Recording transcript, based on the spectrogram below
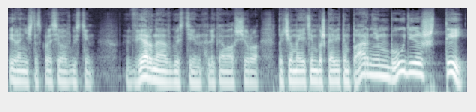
Иронично спросил Августин. «Верно, Августин», — ликовал Щуро. «Причем этим башковитым парнем будешь ты».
